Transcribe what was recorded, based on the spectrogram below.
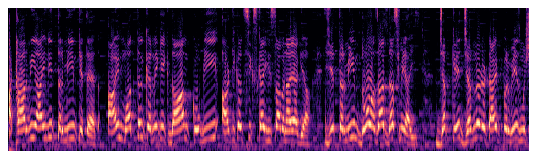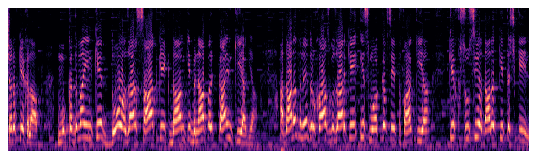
اٹھارویں آئینی ترمیم کے تحت آئین معطل کرنے کے اقدام کو بھی آرٹیکل سکس کا حصہ بنایا گیا۔ یہ ترمیم دو ہزار دس میں آئی، جبکہ جنرل ریٹائرڈ پرویز مشرف کے خلاف۔ مقدمہ ان کے دو ہزار سات کے اقدام کی بنا پر قائم کیا گیا۔ عدالت نے درخواست گزار کے اس موقف سے اتفاق کیا کہ خصوصی عدالت کی تشکیل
